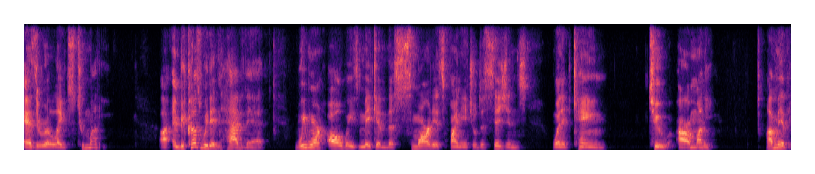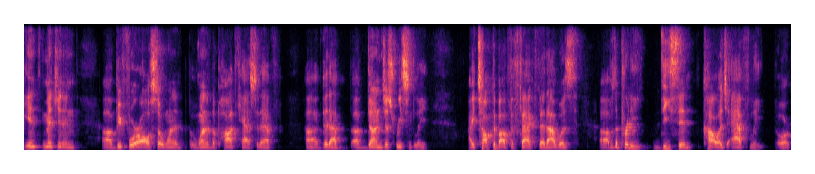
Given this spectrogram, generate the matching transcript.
as it relates to money. Uh, and because we didn't have that, we weren't always making the smartest financial decisions when it came to our money. I may have in, mentioned in, uh, before also one of one of the podcasts that I've uh, that I've uh, done just recently. I talked about the fact that I was uh, I was a pretty decent college athlete or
